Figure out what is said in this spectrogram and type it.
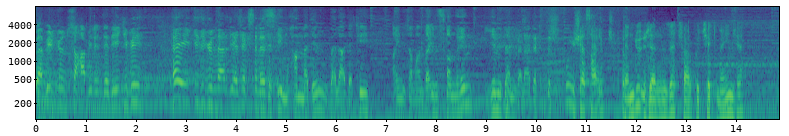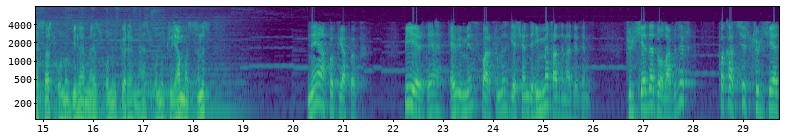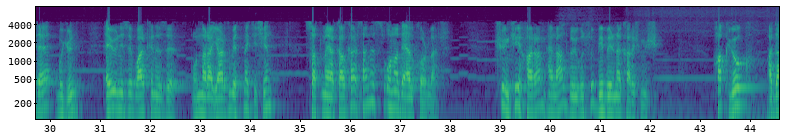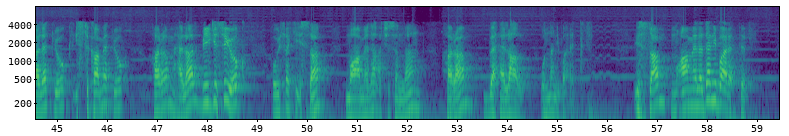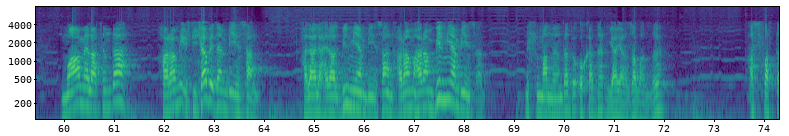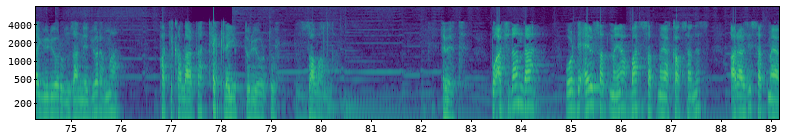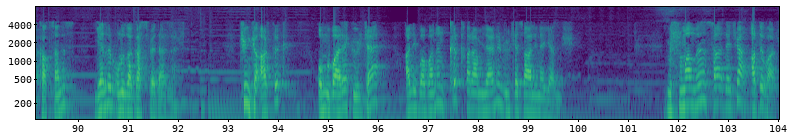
Ve bir gün sahabinin dediği gibi, hey gidi günler diyeceksiniz. Hz. Muhammed'in veladeti aynı zamanda insanlığın yeniden veladettir. Bu işe sahip çıkın. Kendi üzerinize çarpı çekmeyince esas onu bilemez, onu göremez, onu duyamazsınız. Ne yapıp yapıp bir yerde evimiz, barkımız geçen de himmet adına dedim. Türkiye'de de olabilir. Fakat siz Türkiye'de bugün evinizi, barkınızı onlara yardım etmek için satmaya kalkarsanız ona da el korlar. Çünkü haram helal duygusu birbirine karışmış. Hak yok, adalet yok, istikamet yok, haram helal bilgisi yok. Oysa ki İslam muamele açısından haram ve helal ondan ibarettir. İslam muameleden ibarettir. Muamelatında haramı irtikap eden bir insan, halali helal bilmeyen bir insan, haramı haram bilmeyen bir insan, Müslümanlığında da o kadar yaya zavallı, asfaltta yürüyorum zannediyor ama patikalarda tekleyip duruyordu zavallı. Evet, bu açıdan da orada ev satmaya, bar satmaya kalksanız, arazi satmaya kalksanız, gelir onu da gasp ederler. Çünkü artık o mübarek ülke Ali Baba'nın 40 haramilerinin ülkesi haline gelmiş. Müslümanlığın sadece adı var.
